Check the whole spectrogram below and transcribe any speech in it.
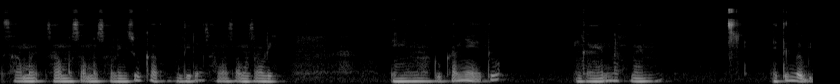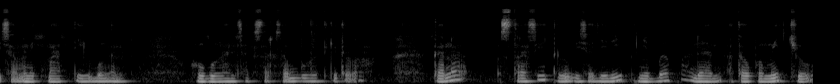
sama sama sama saling suka ataupun tidak sama-sama saling ingin melakukannya itu nggak enak men itu nggak bisa menikmati hubungan hubungan seks tersebut gitu loh. Karena stres itu bisa jadi penyebab dan atau pemicu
